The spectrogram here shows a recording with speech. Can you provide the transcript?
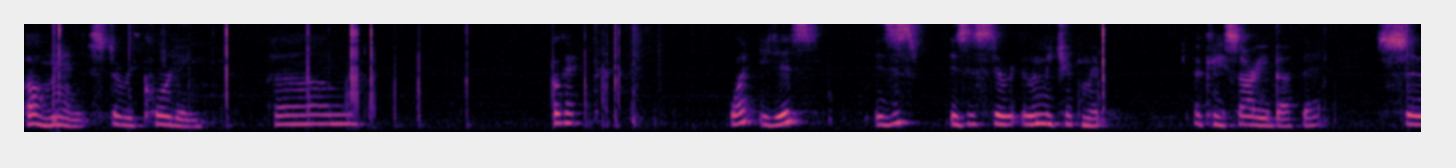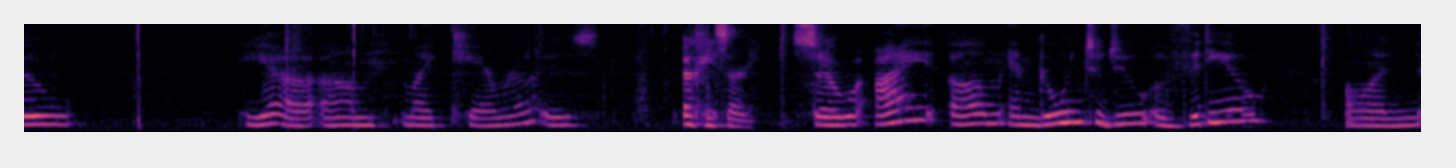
Oh man, it's still recording. Um. Okay. What? It is? Is this? Is this still? Let me check my. Okay, sorry about that. So. Yeah. Um. My camera is. Okay, sorry. So I um am going to do a video on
